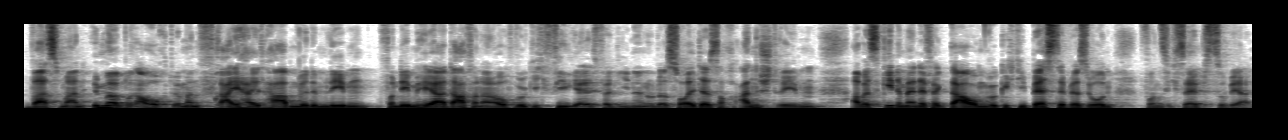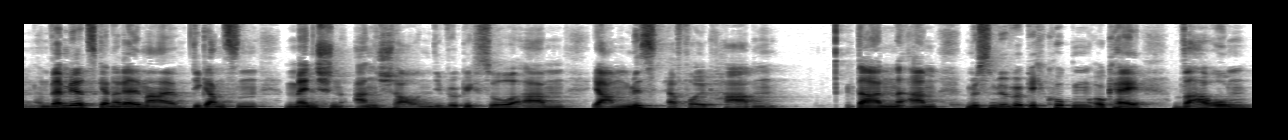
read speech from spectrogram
was man immer braucht, wenn man Freiheit haben will im Leben, von dem her darf man auch wirklich viel Geld verdienen oder sollte es auch anstreben, aber es geht im Endeffekt darum, wirklich die beste Version von sich selbst zu werden. Und wenn wir jetzt generell mal die ganzen Menschen anschauen, die wirklich so ähm, ja, Misserfolg haben, dann ähm, müssen wir wirklich gucken, okay, warum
